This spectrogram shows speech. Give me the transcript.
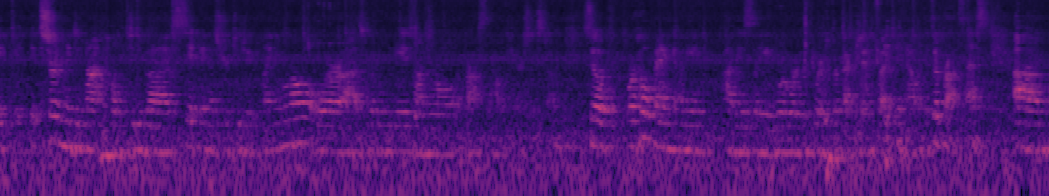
it, it certainly did not help Viva sit in a strategic planning role or uh, sort of a liaison role across the healthcare system. So we're hoping, I mean, obviously, we're working towards perfection, but, you know, it's a process. Um,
